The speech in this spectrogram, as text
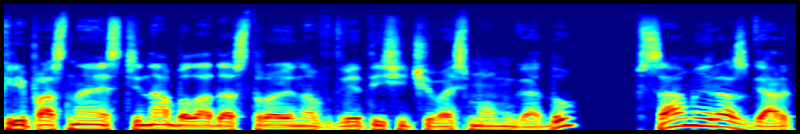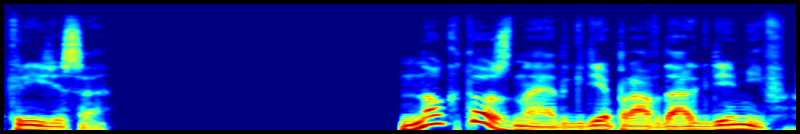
Крепостная стена была достроена в 2008 году, в самый разгар кризиса. Но кто знает, где правда, а где миф?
